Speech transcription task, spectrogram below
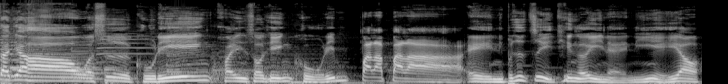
大家好，我是苦苓，欢迎收听苦苓巴拉巴拉。哎，你不是自己听而已呢，你也要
